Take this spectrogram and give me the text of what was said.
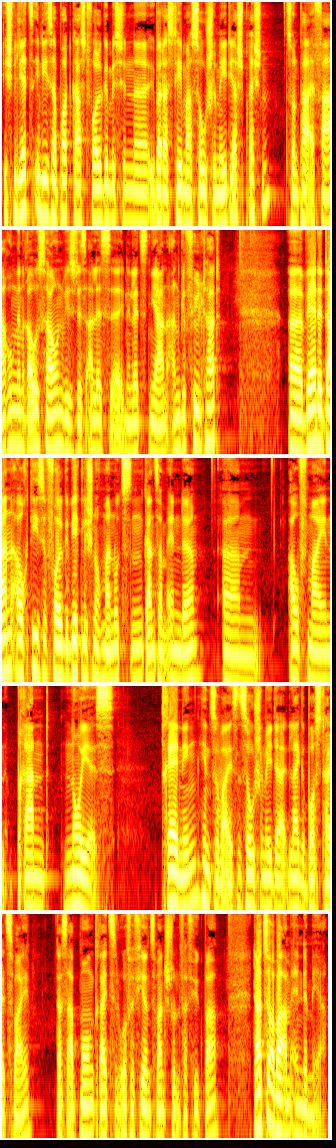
ich will jetzt in dieser Podcast-Folge ein bisschen äh, über das Thema Social Media sprechen, so ein paar Erfahrungen raushauen, wie sich das alles äh, in den letzten Jahren angefühlt hat. Äh, werde dann auch diese Folge wirklich nochmal nutzen, ganz am Ende, ähm, auf mein brandneues Training hinzuweisen, Social Media Like Boss Teil 2. Das ab morgen 13 Uhr für 24 Stunden verfügbar. Dazu aber am Ende mehr.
